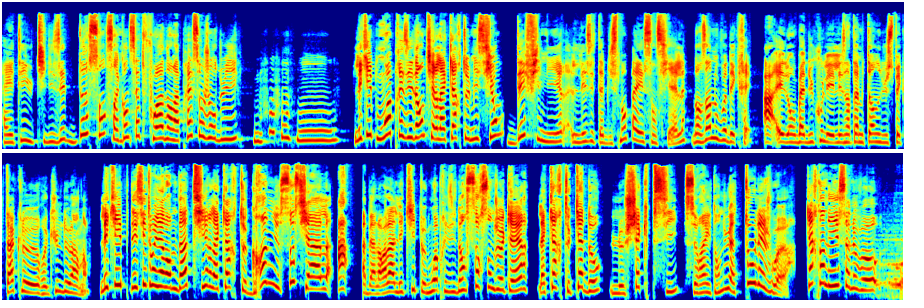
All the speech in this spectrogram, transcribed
a été utilisé 257 fois dans la presse aujourd'hui. L'équipe Moi Président tire la carte mission définir les établissements pas essentiels dans un nouveau décret. Ah, et donc bah du coup les, les intermittents du spectacle reculent de un an. L'équipe des citoyens lambda tire la carte grogne sociale. Ah, ah ben alors là l'équipe Moi Président sort son joker. La carte cadeau, le chèque psy, sera étendu à tous les joueurs. Carte indice à nouveau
